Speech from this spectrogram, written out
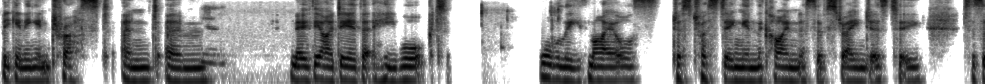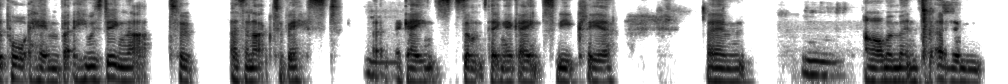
beginning in trust, and um, yeah. you know the idea that he walked all these miles just trusting in the kindness of strangers to to support him but he was doing that to as an activist mm. against something, against nuclear um, mm. armament, um,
